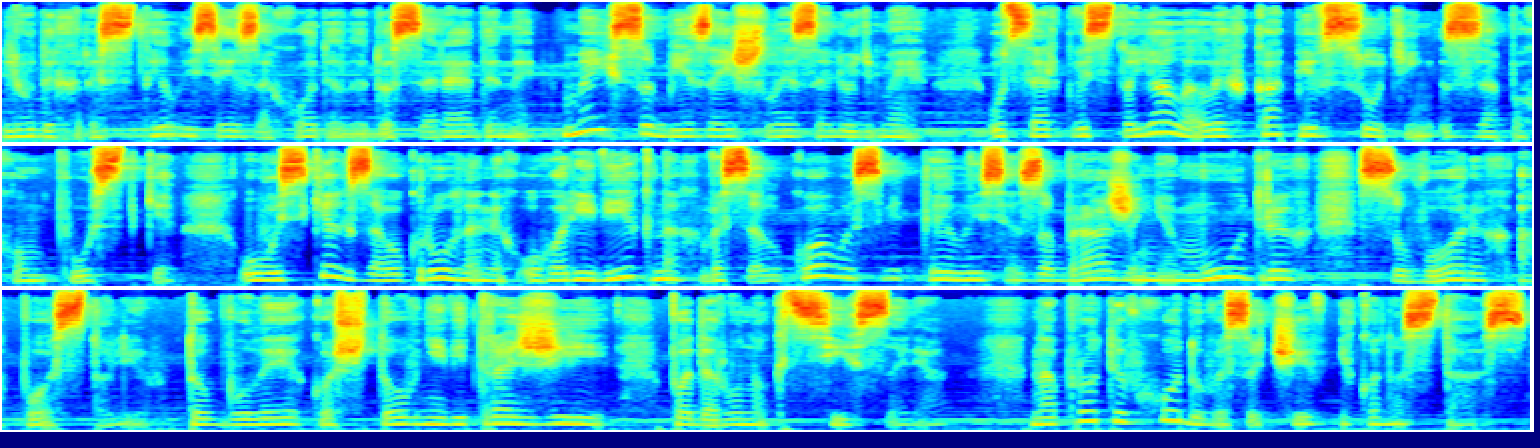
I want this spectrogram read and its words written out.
Люди хрестилися і заходили до середини. Ми й собі зайшли за людьми. У церкві стояла легка півсутінь з запахом пустки. У вузьких заокруглених угорі вікнах веселково світилися зображення мудрих, суворих апостолів. То були коштовні вітражі, подарунок цісаря. Напроти входу височив іконостас.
